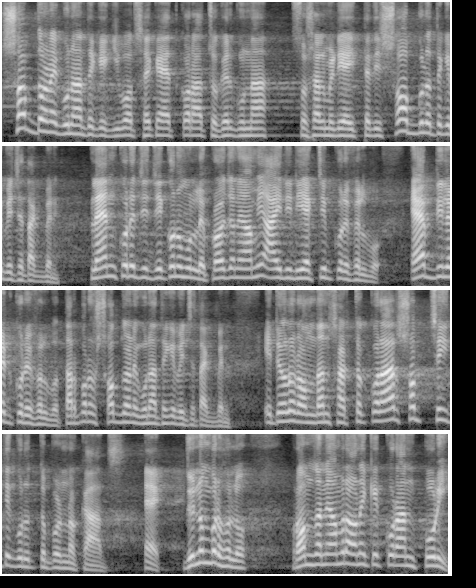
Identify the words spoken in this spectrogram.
সব ধরনের গুণা থেকে গিবত শেখায়ত করা, চোখের গুণা সোশ্যাল মিডিয়া ইত্যাদি সবগুলো থেকে বেঁচে থাকবেন। প্ল্যান করে যে যে কোনো মূল্যে, প্রয়োজনে আমি আইডি ডিঅ্যাক্টিভ করে ফেলব, অ্যাপ ডিলেট করে ফেলব, তারপরও সব ধরনের গুণা থেকে বেঁচে থাকবেন। এটা হলো রমজান সার্থক করার সবচেয়ে গুরুত্বপূর্ণ কাজ। এক। দুই নম্বর হলো, রমজানে আমরা অনেকে কোরআন পড়ি,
